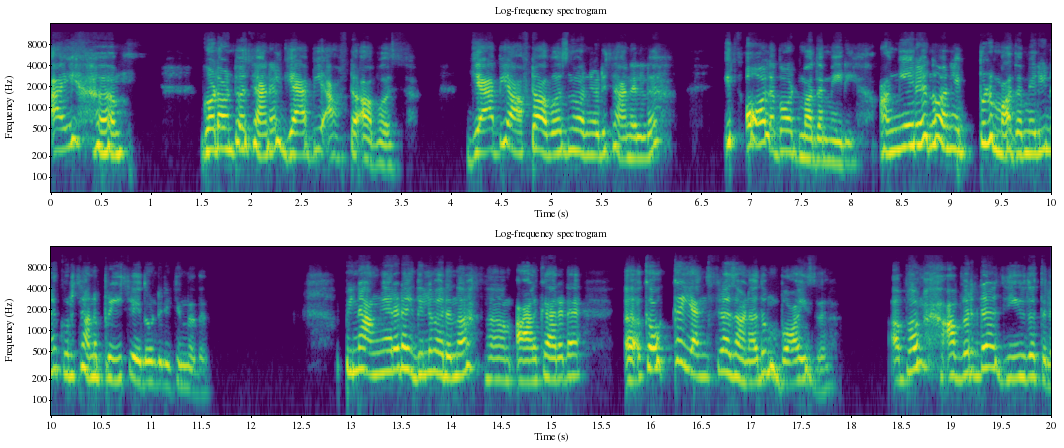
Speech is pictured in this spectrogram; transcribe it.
I go down to a channel Gabi after hours Gabi after hours എന്ന് പറഞ്ഞ ഒരു ചാനലിൽ it's all about Mother Mary അങ്ങേര് എന്ന് പറഞ്ഞാൽ എപ്പോഴും മദർ മേരിനെ കുറിച്ചാണ് പ്രീച്ച് ചെയ്തുകൊണ്ടിരിക്കുന്നത് പിന്നെ അങ്ങേരുടെ ഇതിൽ വരുന്ന ആൾക്കാരുടെ ഒക്കെ യങ്സ്റ്റേഴ്സ് ആണ്. അതും ബോയ്സ് അപ്പം അവരുടെ ജീവിതത്തിൽ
